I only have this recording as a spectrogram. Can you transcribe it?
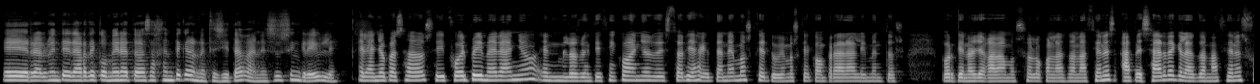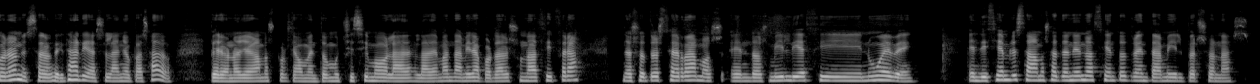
eh, realmente dar de comer a toda esa gente que lo necesitaban. Eso es increíble. El año pasado sí, fue el primer año en los 25 años de historia que tenemos que tuvimos que comprar alimentos porque no llegábamos solo con las donaciones, a pesar de que las donaciones fueron extraordinarias el año pasado, pero no llegamos porque aumentó muchísimo la, la demanda. Mira, por daros una cifra, nosotros cerramos en 2019, en diciembre estábamos atendiendo a 130.000 personas.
